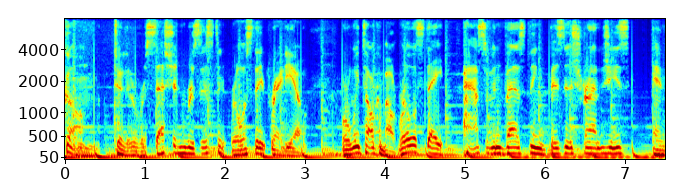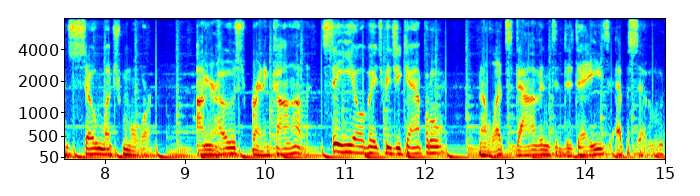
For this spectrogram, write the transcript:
Welcome to the Recession Resistant Real Estate Radio, where we talk about real estate, passive investing, business strategies, and so much more. I'm your host, Brandon Cobb, CEO of HBG Capital. Now let's dive into today's episode.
